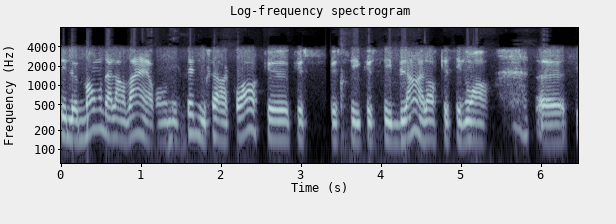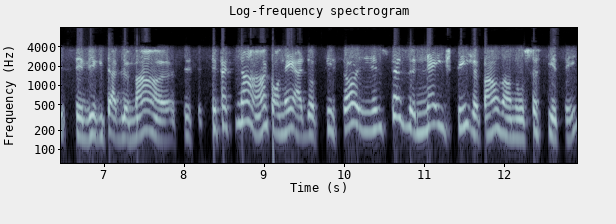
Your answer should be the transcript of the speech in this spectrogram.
c'est le monde à l'envers. On essaie de nous faire croire que, que, que c'est, que c'est blanc alors que c'est noir. Euh, c'est véritablement euh, fascinant hein, qu'on ait adopté ça. Il y a une espèce de naïveté, je pense, dans nos sociétés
